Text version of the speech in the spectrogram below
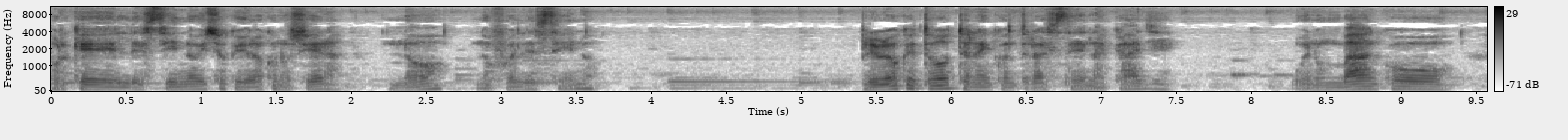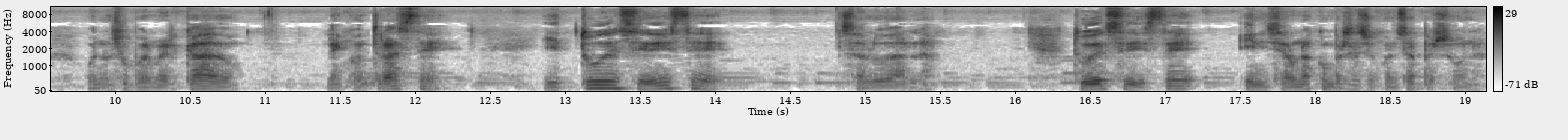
porque el destino hizo que yo la conociera. No, no fue el destino. Primero que todo te la encontraste en la calle, o en un banco, o en un supermercado. La encontraste y tú decidiste saludarla. Tú decidiste iniciar una conversación con esa persona.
